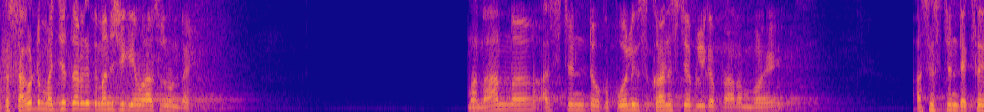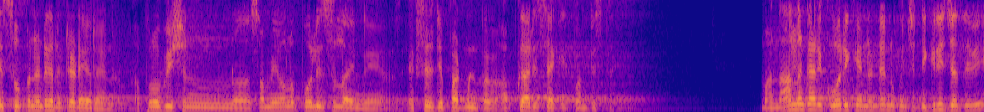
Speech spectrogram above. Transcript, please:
ఒక సగటు మధ్యతరగతి మనిషికి ఏం ఆశలు ఉంటాయి? మా నాన్న అసిస్టెంట్ ఒక పోలీసు కానిస్టేబుల్గా ప్రారంభమై అసిస్టెంట్ ఎక్సైజ్ సూపరింటెండెంట్గా రిటైర్డ్ అయ్యారు ఆయన. ఆ ప్రొబిషన్ సమయంలో పోలీసులు ఆయన్ని ఎక్సైజ్ డిపార్ట్మెంట్ అబ్కారీ శాఖకి పంపిస్తాయి. మా నాన్నగారి కోరిక ఏంటంటే నువ్వు కొంచెం డిగ్రీ చదివి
